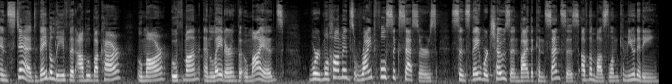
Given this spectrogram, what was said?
Instead, they believe that Abu Bakr, Umar, Uthman, and later the Umayyads were Muhammad's rightful successors since they were chosen by the consensus of the Muslim community.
